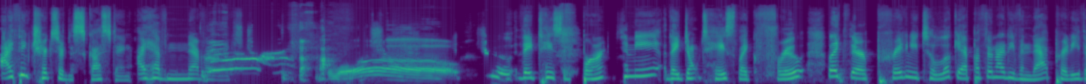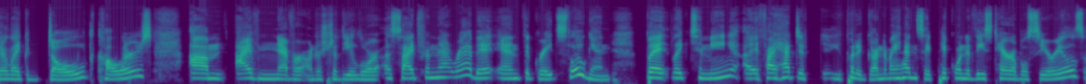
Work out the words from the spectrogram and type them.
I think Trix are disgusting. I have never liked Whoa. true. They taste burnt to me. They don't taste like fruit. Like they're pretty to look at, but they're not even that pretty. They're like dulled colors. Um, I've never understood the allure aside from that rabbit and the great slogan. But like to me, uh, if I had to you put a gun to my head and say pick one of these terrible cereals,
